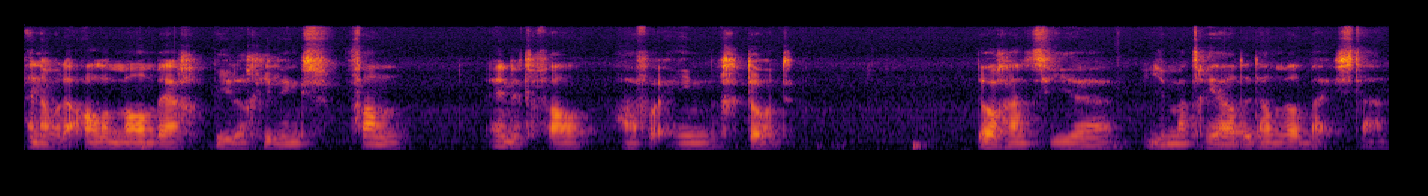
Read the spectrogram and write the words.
en dan worden alle Malmberg biologie links van, in dit geval HAVO 1, getoond. Doorgaans zie je je materiaal er dan wel bij staan.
